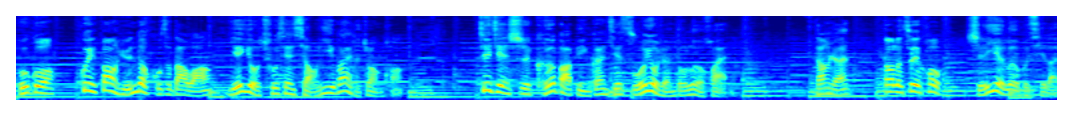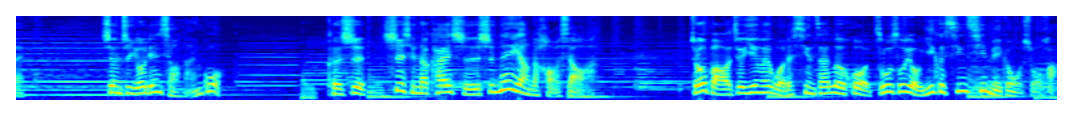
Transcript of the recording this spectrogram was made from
不过会放云的胡子大王也有出现小意外的状况，这件事可把饼干街所有人都乐坏了。当然，到了最后谁也乐不起来，甚至有点小难过。可是事情的开始是那样的好笑啊！周宝就因为我的幸灾乐祸，足足有一个星期没跟我说话。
